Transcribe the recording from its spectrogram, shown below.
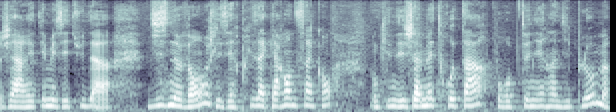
J'ai arrêté mes études à 19 ans, je les ai reprises à 45 ans. Donc il n'est jamais trop tard pour obtenir un diplôme.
